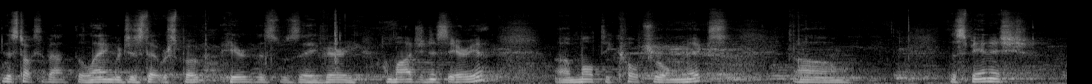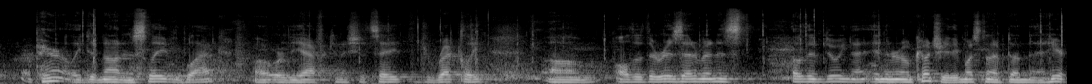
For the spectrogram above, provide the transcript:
this talks about the languages that were spoke here. This was a very homogeneous area, a multicultural mix. Um, the Spanish apparently did not enslave the black, uh, or the African, I should say, directly. Um, although there is evidence of them doing that in their own country, they must not have done that here.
